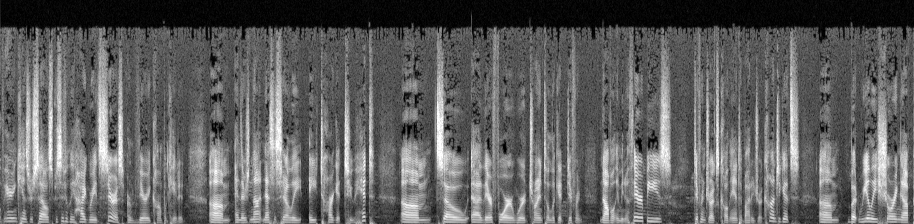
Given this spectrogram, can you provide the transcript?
ovarian cancer cells, specifically high-grade serous, are very complicated, um, and there's not necessarily a target to hit. Um, so, uh, therefore, we're trying to look at different novel immunotherapies, different drugs called antibody-drug conjugates, um, but really shoring up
